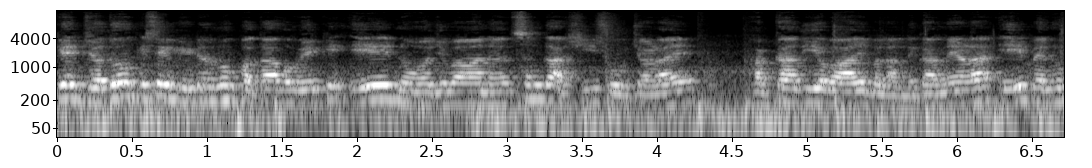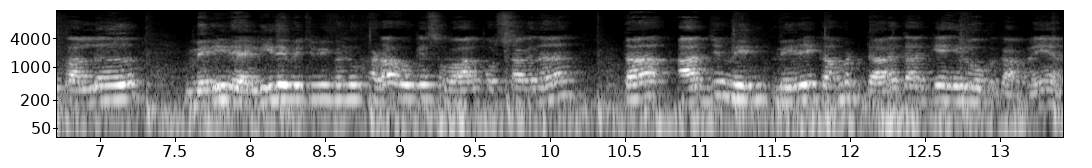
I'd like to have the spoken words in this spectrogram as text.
ਕਿ ਜਦੋਂ ਕਿਸੇ ਲੀਡਰ ਨੂੰ ਪਤਾ ਹੋਵੇ ਕਿ ਇਹ ਨੌਜਵਾਨ ਸੰਘਰਸ਼ੀ ਸੋਚ ਵਾਲਾ ਹੈ, ਹੱਕਾਂ ਦੀ ਆਵਾਜ਼ ਬੁਲੰਦ ਕਰਨ ਵਾਲਾ, ਇਹ ਮੈਨੂੰ ਕੱਲ ਮੇਰੀ ਰੈਲੀ ਦੇ ਵਿੱਚ ਵੀ ਮੈਨੂੰ ਖੜਾ ਹੋ ਕੇ ਸਵਾਲ ਪੁੱਛ ਸਕਦਾ ਤਾਂ ਅੱਜ ਮੇ- ਮੇਰੇ ਕੰਮ ਡਰ ਕਰਕੇ ਇਹ ਲੋਕ ਕਰ ਰਹੇ ਆ।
